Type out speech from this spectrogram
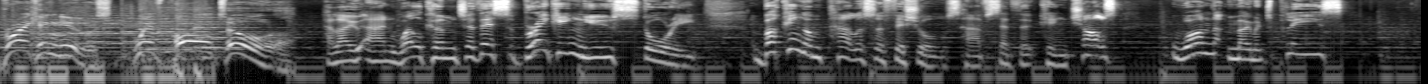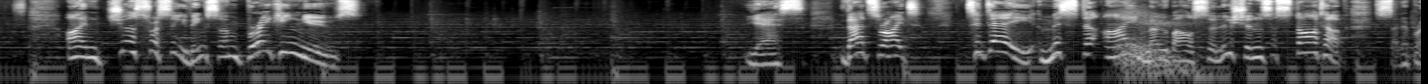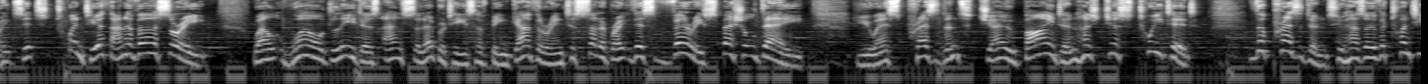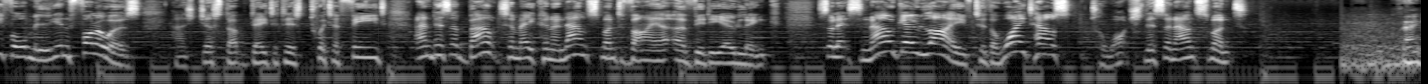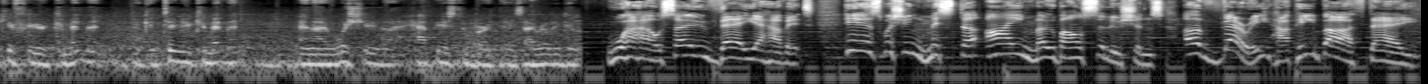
Breaking news with Paul Toole. Hello and welcome to this breaking news story. Buckingham Palace officials have said that King Charles. One moment, please. I'm just receiving some breaking news. Yes, that's right. Today, Mr. I Mobile Solutions startup celebrates its 20th anniversary. Well, world leaders and celebrities have been gathering to celebrate this very special day. US President Joe Biden has just tweeted. The president, who has over 24 million followers, has just updated his Twitter feed and is about to make an announcement via a video link. So let's now go live to the White House to watch this announcement. Thank you for your commitment and continued commitment, and I wish you the happiest of birthdays. I really do. Wow, so there you have it. Here's wishing Mr. I Mobile Solutions a very happy birthday.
